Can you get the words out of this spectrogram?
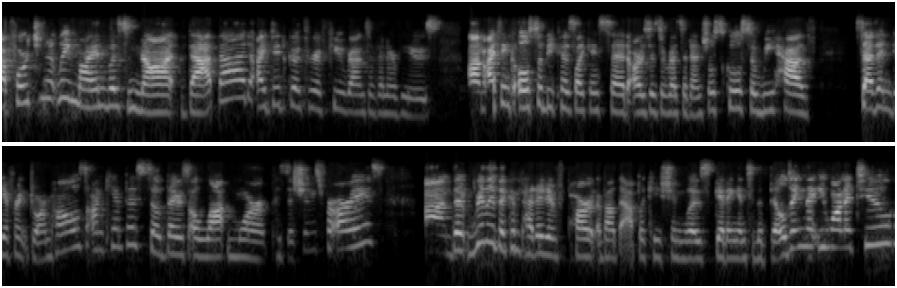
Yeah, fortunately, mine was not that bad. I did go through a few rounds of interviews. Um, I think also because, like I said, ours is a residential school, so we have seven different dorm halls on campus, so there's a lot more positions for RAs. Um, the really the competitive part about the application was getting into the building that you wanted to,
